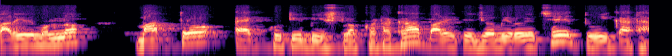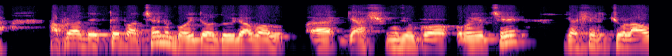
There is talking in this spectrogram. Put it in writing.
বাড়ির মূল্য মাত্র এক কোটি বিশ লক্ষ টাকা বাড়িতে জমি রয়েছে দুই কাঠা। আপনারা দেখতে পাচ্ছেন বৈধ দুই ডাবল গ্যাস সংযোগ রয়েছে। গ্যাসের চুলাও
